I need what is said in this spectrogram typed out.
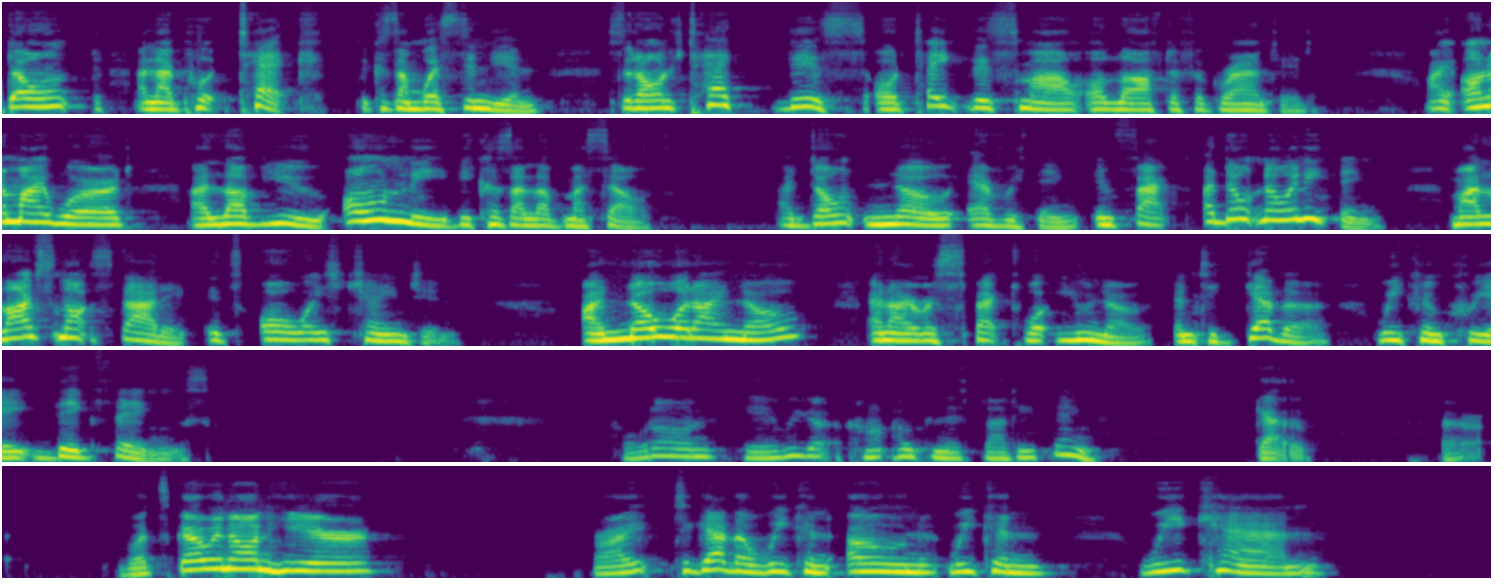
don't. And I put tech because I'm West Indian, so don't take this or take this smile or laughter for granted. I honor my word. I love you only because I love myself. I don't know everything. In fact, I don't know anything. My life's not static, it's always changing. I know what I know, and I respect what you know. And together we can create big things. Hold on. Here we go. I can't open this bloody thing. Go. All right. What's going on here? Right? Together we can own, we can, we can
